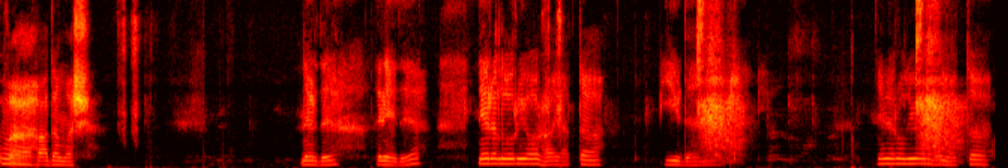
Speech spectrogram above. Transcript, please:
Vah adam var. Nerede? Nereye de? Nereli oluyor hayatta? Birden. Neler oluyor hayatta?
